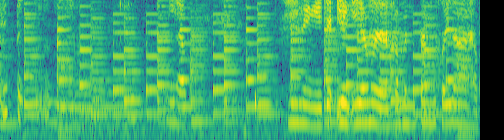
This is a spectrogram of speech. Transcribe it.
ตึ้นตึ้น อียงเอียงหน่อยนะครับมันตั้งไม่ค่อยได้ครับ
